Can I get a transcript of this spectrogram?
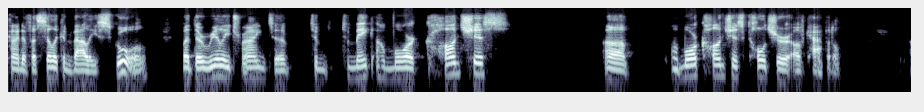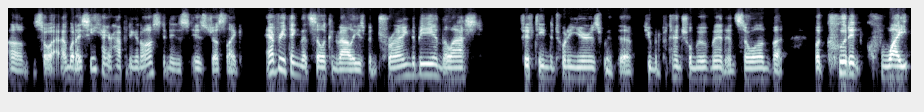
kind of a Silicon Valley school, but they're really trying to to to make a more conscious uh, a more conscious culture of capital. Um, so uh, what I see here happening in Austin is is just like everything that Silicon Valley has been trying to be in the last 15 to 20 years with the human potential movement and so on, but but couldn't quite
